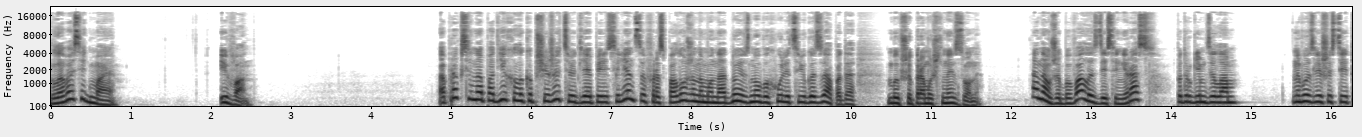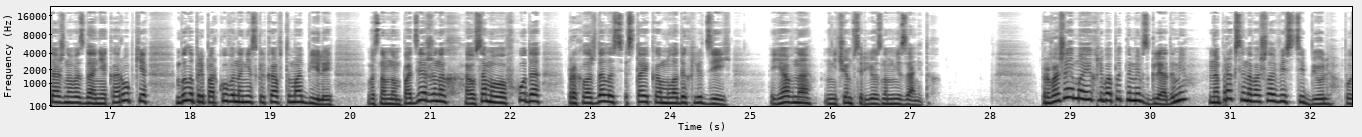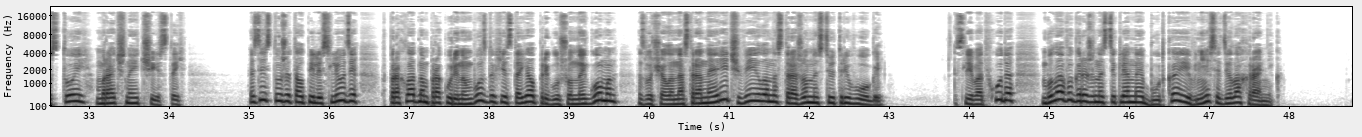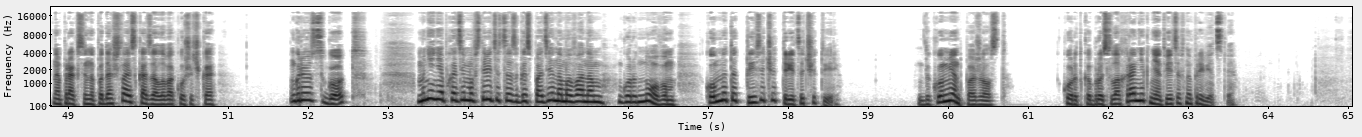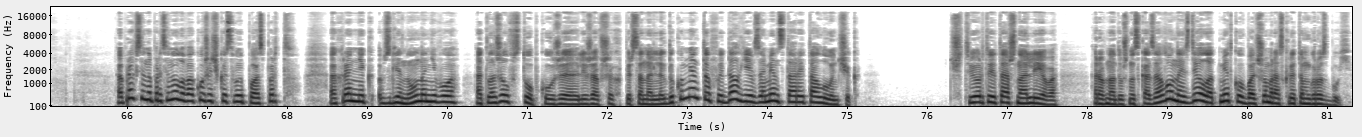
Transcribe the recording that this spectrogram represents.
Глава седьмая. Иван. Апраксина подъехала к общежитию для переселенцев, расположенному на одной из новых улиц юго-запада, бывшей промышленной зоны. Она уже бывала здесь и не раз, по другим делам. Возле шестиэтажного здания коробки было припарковано несколько автомобилей, в основном подержанных, а у самого входа прохлаждалась стайка молодых людей, явно ничем серьезным не занятых. Провожая их любопытными взглядами, Напраксина вошла в вестибюль, пустой, мрачный и чистый. Здесь тоже толпились люди, в прохладном прокуренном воздухе стоял приглушенный гомон, звучала иностранная речь, веяла настороженностью и тревогой. Слева от входа была выгорожена стеклянная будка, и в ней сидел охранник. Напраксина подошла и сказала в окошечко, «Грюс год, мне необходимо встретиться с господином Иваном Гурновым, комната 1034. «Документ, пожалуйста», — коротко бросил охранник, не ответив на приветствие. Апраксина протянула в окошечко свой паспорт. Охранник взглянул на него, отложил в стопку уже лежавших персональных документов и дал ей взамен старый талончик. «Четвертый этаж налево», — равнодушно сказал он и сделал отметку в большом раскрытом грозбухе.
